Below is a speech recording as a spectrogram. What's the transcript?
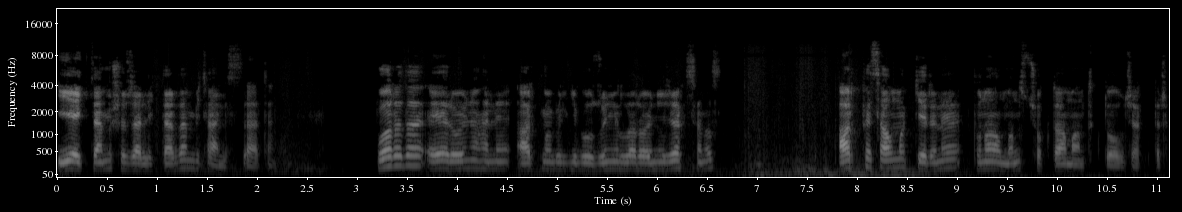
iyi eklenmiş özelliklerden bir tanesi zaten. Bu arada eğer oyunu hani Ark Mobile gibi uzun yıllar oynayacaksanız Ark Pass almak yerine bunu almanız çok daha mantıklı olacaktır.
